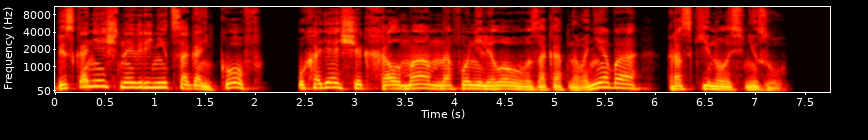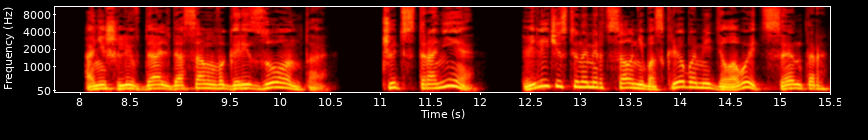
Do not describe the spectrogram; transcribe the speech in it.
Бесконечная вереница огоньков, уходящая к холмам на фоне лилового закатного неба, раскинулась внизу. Они шли вдаль до самого горизонта. Чуть в стороне величественно мерцал небоскребами деловой центр,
